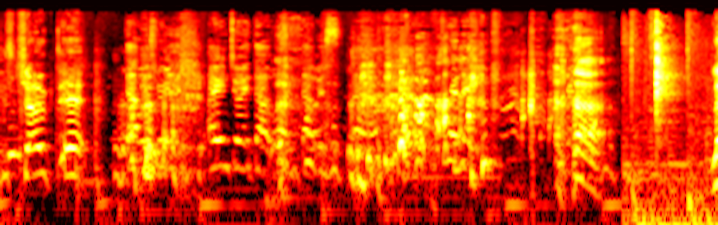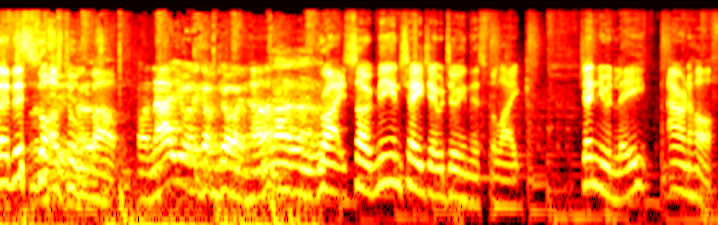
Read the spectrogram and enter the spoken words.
He's choked it. that was really. I enjoyed that one. That was uh, yeah, brilliant. Look, this is what I was talking about. oh, now you want to come join, huh? No, no, no. Right, so me and JJ were doing this for like genuinely hour and a half,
